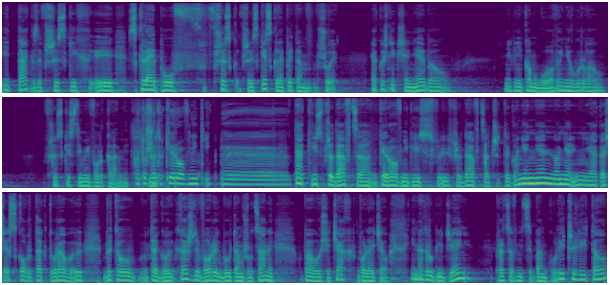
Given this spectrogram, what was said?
I tak ze wszystkich y, sklepów, wszystko, wszystkie sklepy tam szły. Jakoś nikt się nie bał, nikt nikomu głowy nie urwał. Wszystkie z tymi workami. a to szedł kierownik i... E, Tak, i sprzedawca, kierownik i sprzedawca, czy tego, nie, nie, no nie, nie jakaś eskorta, która by to tego, każdy worek był tam wrzucany, łapało się ciach, poleciał. I na drugi dzień pracownicy banku liczyli to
